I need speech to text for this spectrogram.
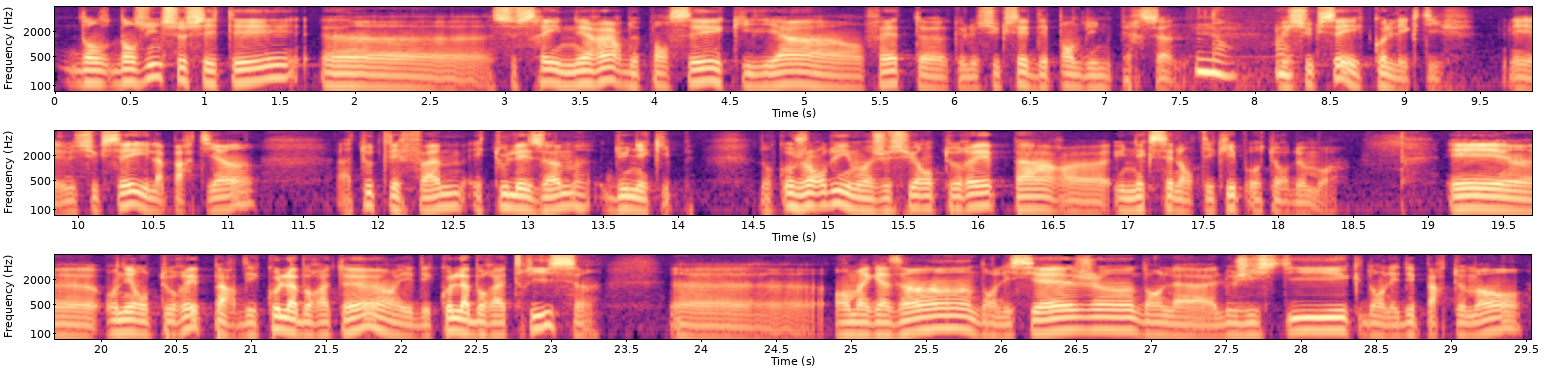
Dans, une société, ce serait une erreur de penser qu'il y a en fait que le succès dépend d'une personne. Non. Le succès est collectif. Le succès, il appartient à toutes les femmes et tous les hommes d'une équipe. Donc aujourd'hui, moi, je suis entouré par une excellente équipe autour de moi. Et euh, on est entouré par des collaborateurs et des collaboratrices euh, en magasin, dans les sièges, dans la logistique, dans les départements,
